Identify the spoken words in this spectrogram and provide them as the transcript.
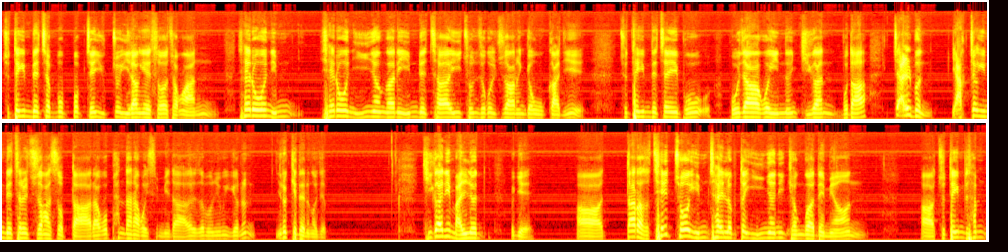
주택임대차보법 제6조 1항에서 정한 새로운 임, 새로운 2년간의 임대차의 존속을 주장하는 경우까지 주택임대차의 보, 보장하고 있는 기간보다 짧은 약정 임대차를 주장할 수 없다라고 판단하고 있습니다. 그래서 뭐냐면 이거는 이렇게 되는 거죠. 기간이 만료 여기 아, 따라서 최초 임차일로부터 2년이 경과되면 아, 주택임대 3,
